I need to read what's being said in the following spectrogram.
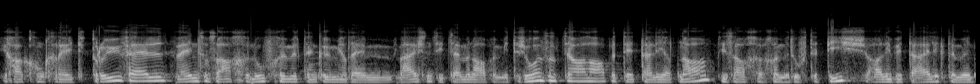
Ich habe konkret drei Fälle. Wenn so Sachen aufkommen, dann gehen wir dem meistens in Zusammenarbeit mit der Schulsozialarbeit detailliert nach. Die Sachen kommen auf den Tisch, alle Beteiligten müssen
